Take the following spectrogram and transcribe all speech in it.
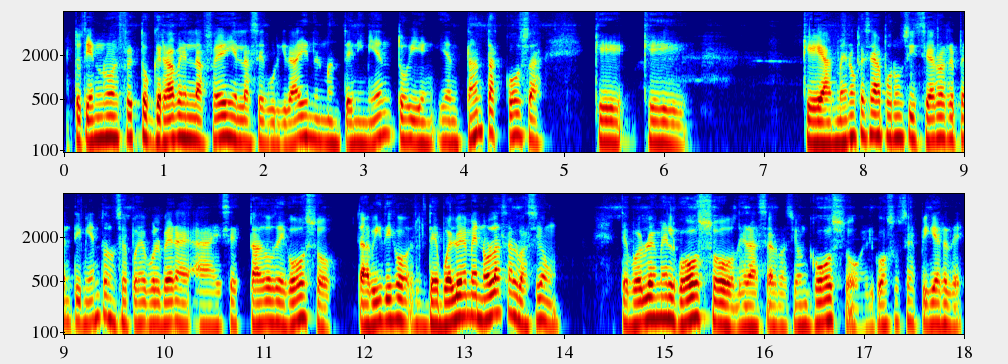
esto tiene unos efectos graves en la fe y en la seguridad y en el mantenimiento y en, y en tantas cosas que, que, que al menos que sea por un sincero arrepentimiento no se puede volver a, a ese estado de gozo. David dijo, devuélveme no la salvación, Devuélveme el gozo de la salvación, gozo, el gozo se pierde.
